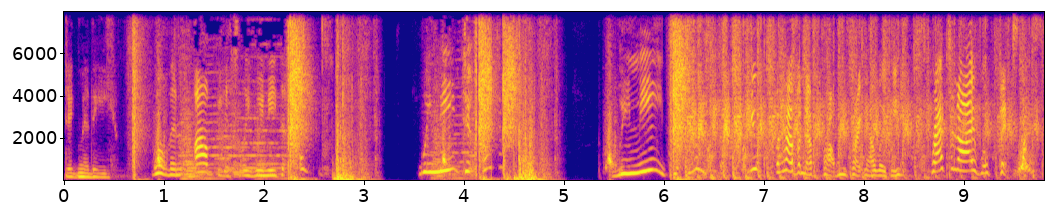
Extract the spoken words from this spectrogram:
Dignity. Well, then obviously we need to. We need to. We need to. You have enough problems right now, Libby. Scratch and I will fix this.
